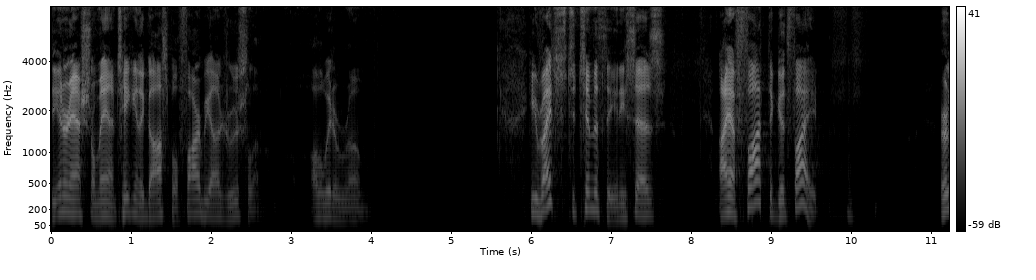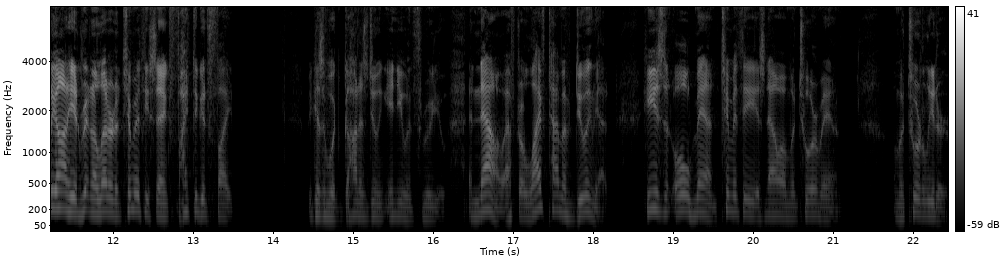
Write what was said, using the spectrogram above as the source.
The international man taking the gospel far beyond Jerusalem, all the way to Rome. He writes to Timothy and he says, I have fought the good fight. Early on, he had written a letter to Timothy saying, Fight the good fight because of what God is doing in you and through you. And now, after a lifetime of doing that, he's an old man. Timothy is now a mature man, a mature leader.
